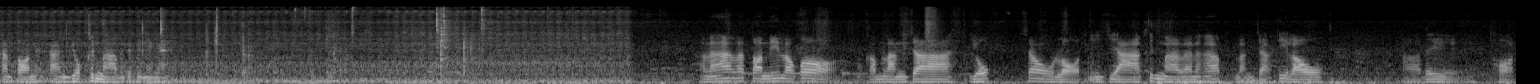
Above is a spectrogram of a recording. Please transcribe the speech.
ขั้นตอนในการยกขึ้นมามันจะเป็นยังไงเอาละฮะแล้วตอนนี้เราก็กำลังจะยกเจ้าหลอด EGR ขึ้นมาแล้วนะครับ หลังจากที่เราอ่าได้ อด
